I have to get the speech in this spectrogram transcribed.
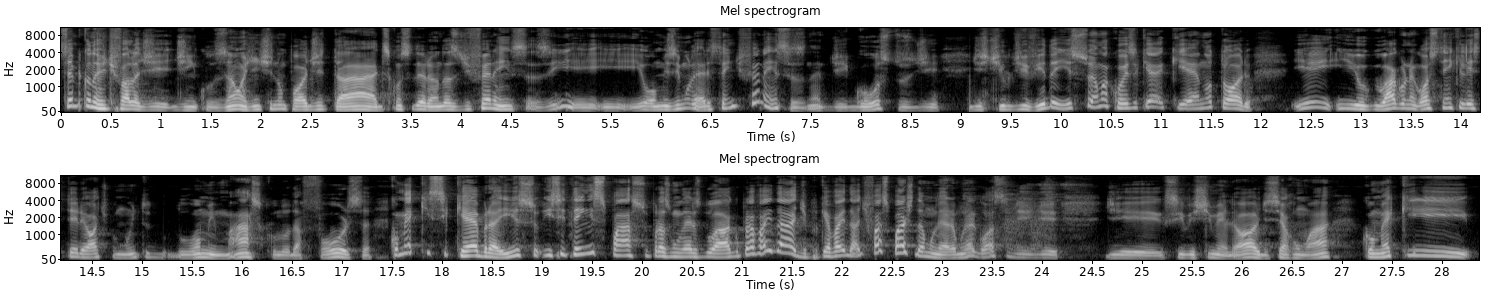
Sempre quando a gente fala de, de inclusão, a gente não pode estar tá desconsiderando as diferenças. E, e, e, homens e mulheres têm diferenças, né? De gostos, de, de estilo de vida, e isso é uma coisa que é, que é notório. E, e o, o agronegócio tem aquele estereótipo muito do homem másculo, da força. Como é que se quebra isso e se tem espaço para as mulheres do agro para a vaidade? Porque a vaidade faz parte da mulher. A mulher gosta de, de, de se vestir melhor, de se arrumar. Como é que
